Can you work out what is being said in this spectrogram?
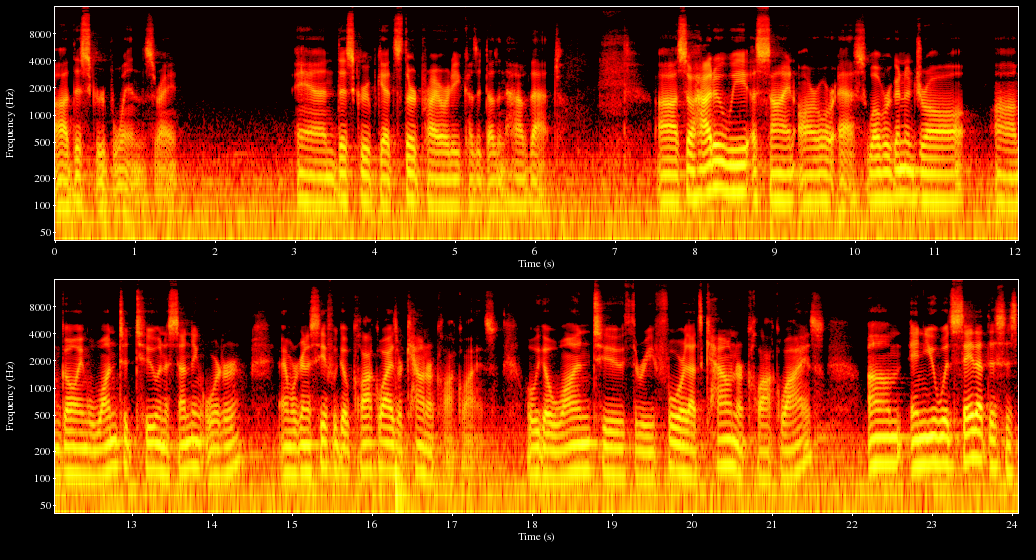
uh, this group wins, right? And this group gets third priority because it doesn't have that. Uh, so how do we assign R or S? Well, we're going to draw um, going 1 to 2 in ascending order, and we're going to see if we go clockwise or counterclockwise. Well, we go 1, 2, 3, 4, that's counterclockwise. Um, and you would say that this is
